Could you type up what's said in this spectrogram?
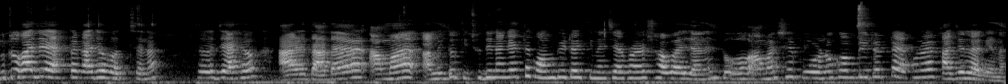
দুটো কাজে, একটা কাজও হচ্ছে না। তো যাই হোক, আর দাদা, আমার, আমি তো কিছুদিন আগে একটা কম্পিউটার কিনেছি, আপনারা সবাই জানেন। তো আমার সেই পুরনো কম্পিউটারটা এখন আর কাজে লাগে না।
